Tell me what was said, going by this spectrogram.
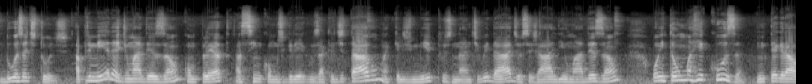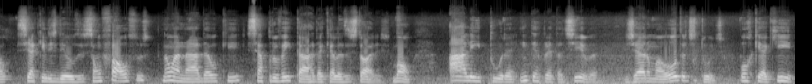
duas atitudes. A primeira é de uma adesão completa, assim como os gregos acreditavam naqueles mitos na antiguidade, ou seja, há ali uma adesão, ou então uma recusa integral. Se aqueles deuses são falsos, não há nada o que se aproveitar daquelas histórias. Bom, a leitura interpretativa gera uma outra atitude, porque aqui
